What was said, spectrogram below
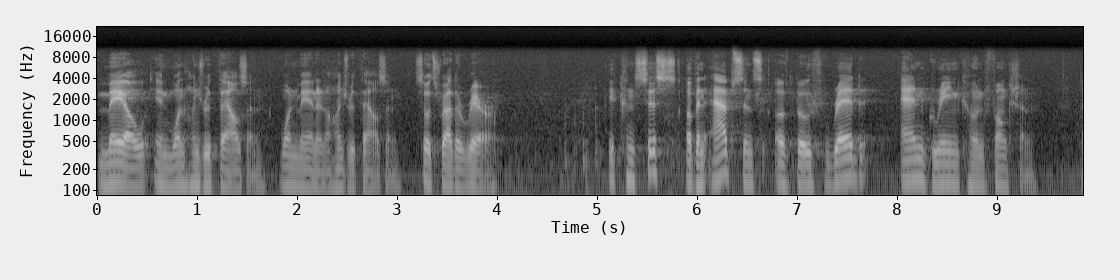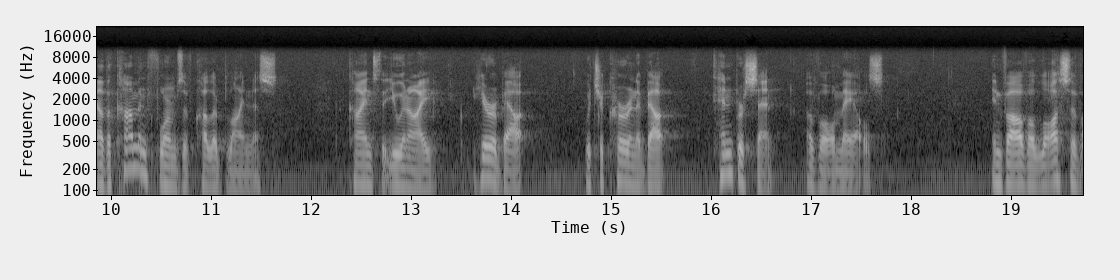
male in 100,000, one man in 100,000, so it's rather rare. It consists of an absence of both red and green cone function. Now, the common forms of color blindness, the kinds that you and I hear about, which occur in about 10% of all males, involve a loss of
